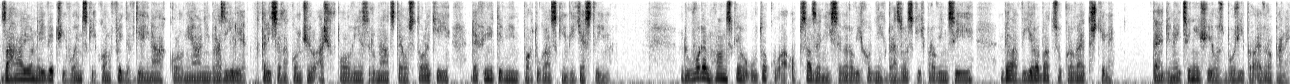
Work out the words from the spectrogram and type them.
zahájil největší vojenský konflikt v dějinách koloniální Brazílie, který se zakončil až v polovině 17. století definitivním portugalským vítězstvím. Důvodem holandského útoku a obsazení severovýchodních brazilských provincií byla výroba cukrové třtiny, tehdy nejcennějšího zboží pro Evropany.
